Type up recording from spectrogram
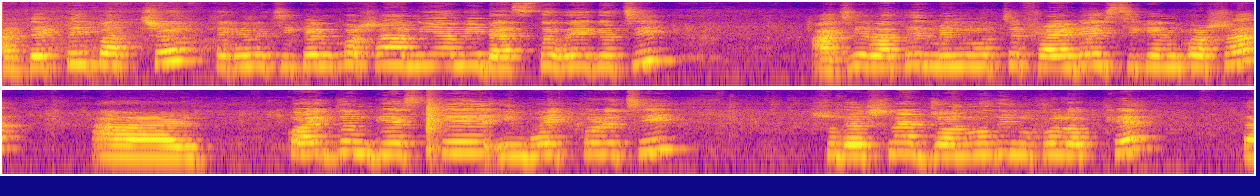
আর দেখতেই পাচ্ছ, এখানে চিকেন কষা নিয়ে আমি ব্যস্ত হয়ে গেছি। আজকে রাতের মেনু হচ্ছে ফ্রাইড রাইস চিকেন কষা। আর কয়েকজন গেস্টকে ইনভাইট করেছি সুদেশনার জন্মদিন উপলক্ষে। তা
